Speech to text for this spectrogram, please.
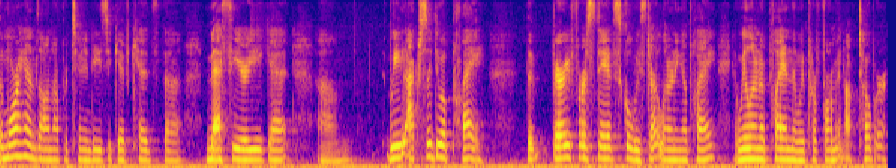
the more hands-on opportunities you give kids, the messier you get. Um, we actually do a play. The very first day of school, we start learning a play, and we learn a play and then we perform it in October.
